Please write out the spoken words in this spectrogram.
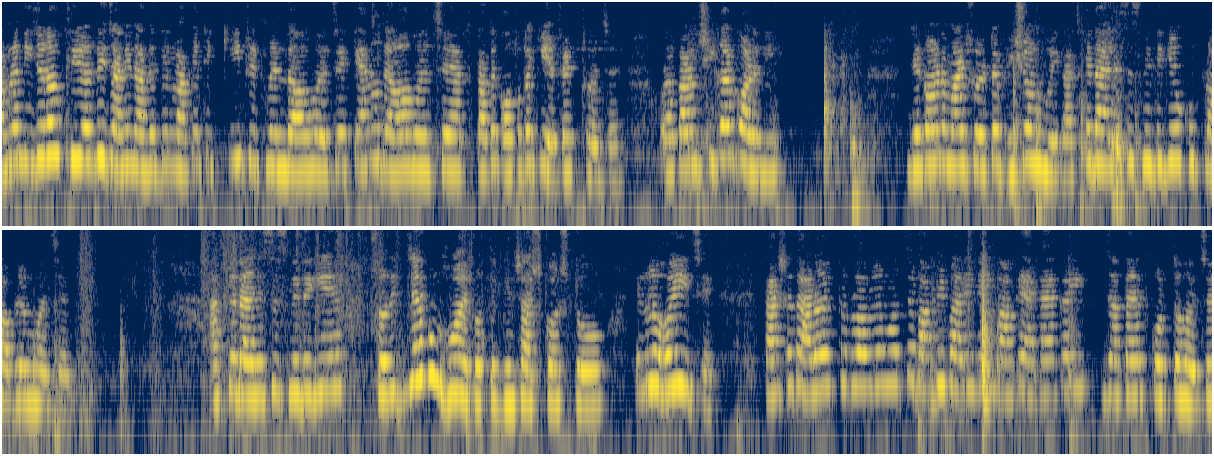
আমরা নিজেরাও ক্লিয়ারলি জানি না আগের দিন মাকে ঠিক কী ট্রিটমেন্ট দেওয়া হয়েছে, কেন দেওয়া হয়েছে, আর তাতে কতটা কি এফেক্ট হয়েছে। ওরা কারণ স্বীকার করেনি। যে কারণে মায়ের শরীরটা ভীষণ উইক আজকে ডায়ালিসিস নিতে গিয়েও খুব প্রবলেম হয়েছে। আজকে ডায়ালিসিস নিতে গিয়ে শরীর যেরকম হয় প্রত্যেকদিন শ্বাসকষ্ট, এগুলো হয়েইছে। তার সাথে আরও একটা প্রবলেম হচ্ছে, বাপি বাড়ি নেই, মাকে একা একাই যাতায়াত করতে হয়েছে,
